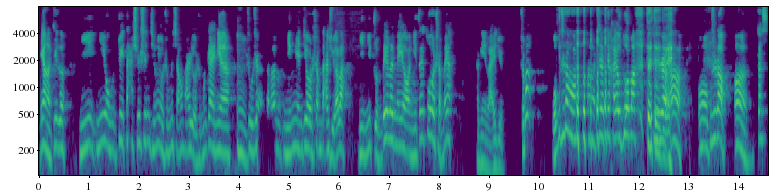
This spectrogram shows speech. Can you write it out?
呀，这个你你有对大学申请有什么想法，有什么概念啊？嗯是不是？咱们明年就要上大学了，你你准备了没有？你在做什么呀？他给你来一句什么？我不知道啊啊，这这还要做吗？对是不是对对啊？我不知道啊，just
